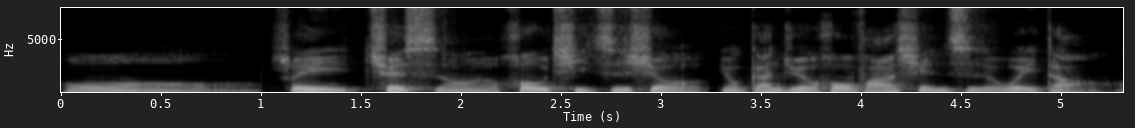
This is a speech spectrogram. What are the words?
哦，所以确实哦，后起之秀有感觉有后发先至的味道。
